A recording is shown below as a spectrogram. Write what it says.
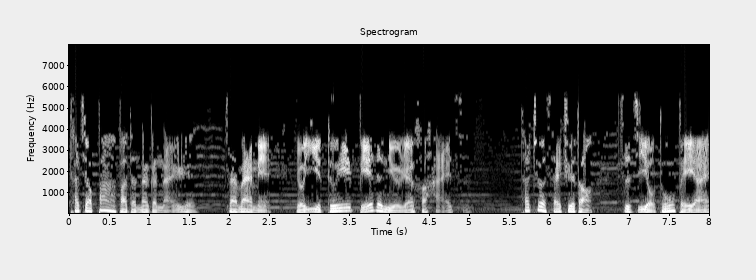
他叫爸爸的那个男人，在外面有一堆别的女人和孩子，他这才知道自己有多悲哀。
